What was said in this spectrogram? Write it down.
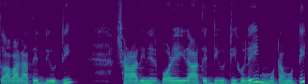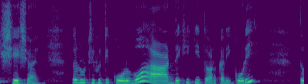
তো আবার রাতের ডিউটি সারাদিনের পরেই রাতের ডিউটি হলেই মোটামুটি শেষ হয়। তো রুটি ফুটি করব আর দেখি কি তরকারি করি। তো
